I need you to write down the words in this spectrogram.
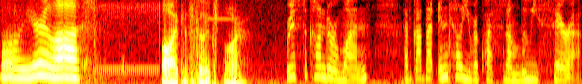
Oh, you're lost. Oh, I can still explore. Rooster Condor 1, I've got that intel you requested on Luis Sera.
